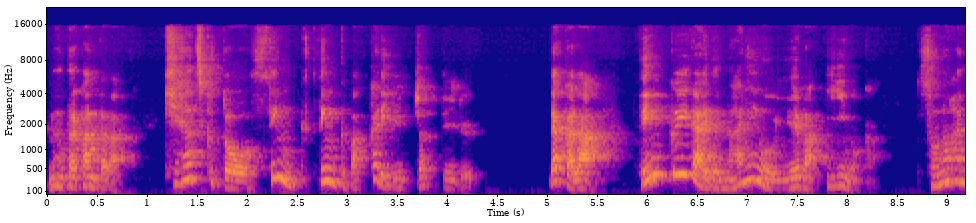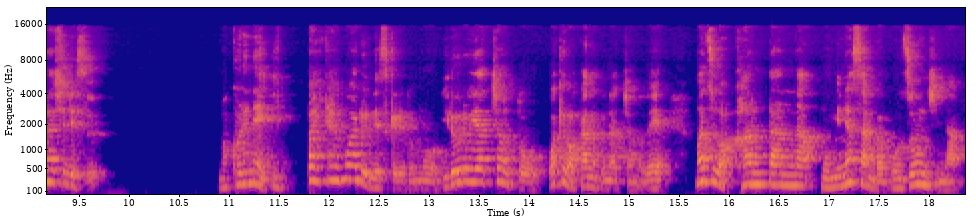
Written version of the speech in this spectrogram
なんたらかんたら気がつくと think, think ばっかり言っちゃっている。だから think 以外で何を言えばいいのか。その話です。まあ、これね、いっぱい単語あるんですけれども、いろいろやっちゃうとわけわかんなくなっちゃうので、まずは簡単な、もう皆さんがご存知な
